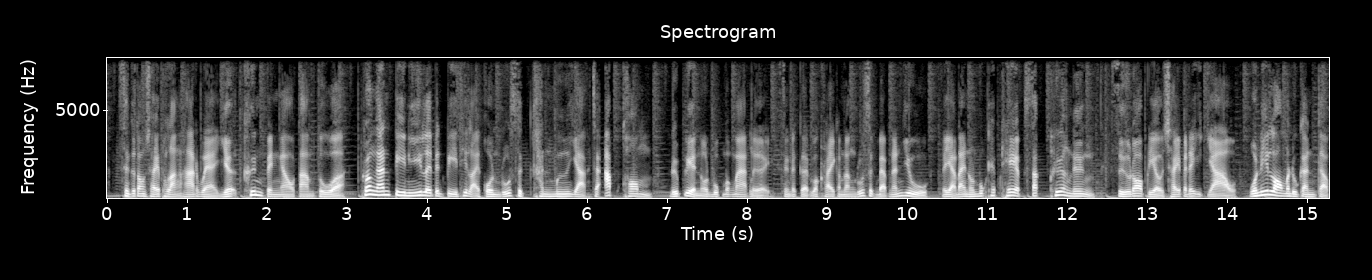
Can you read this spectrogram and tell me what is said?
ำซึ่งก็ต้องใช้พลังฮาร์ดแวร์เยอะขึ้นเป็นเงาตามตัว เพราะงั้นปีนี้เลยเป็นปีที่หลายคนรู้สึกคันมืออยากจะอัพคอมหรือเปลี่ยนโน้ตบุ๊กมากๆเลย ซึ่งถ้าเกิดว่าใครกำลังรู้สึกแบบนั้นอยู่และอยากได้โน้ตบุ๊กเทพๆสักเครื่องหนึ่งซื้อรอบเดียวใช้ไปได้อีกยาว วันนี้ลองมาดูกันกับ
